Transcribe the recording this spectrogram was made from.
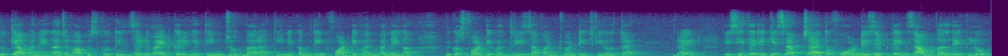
तो क्या बनेगा? जब आप इसको तीन से डिवाइड करेंगे, तीन चौक बारह, तीन एकम तीन फोर्टी वन बनेगा। बिकॉज़ फोर्टी वन थ्री ज़ा वन ट्वेंटी थ्री होता है राइट right? इसी तरीके से आप चाहे तो फोर डिजिट का एग्ज़ाम्पल देख लो।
